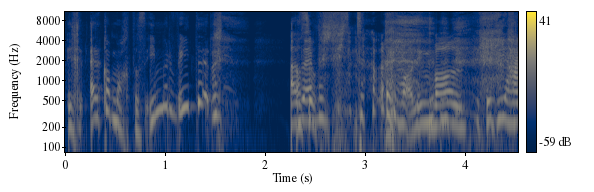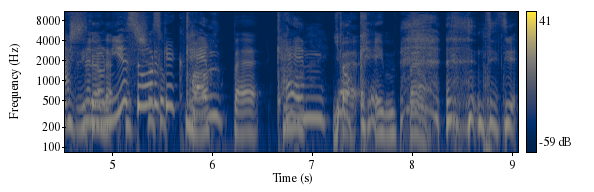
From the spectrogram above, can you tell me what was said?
ich, er macht das immer wieder. Also, Also- er verschwindet einfach mal im Wald. Die Hast du dir noch nie Sorgen so gemacht? Campen. Campen. Ja, campen. die,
